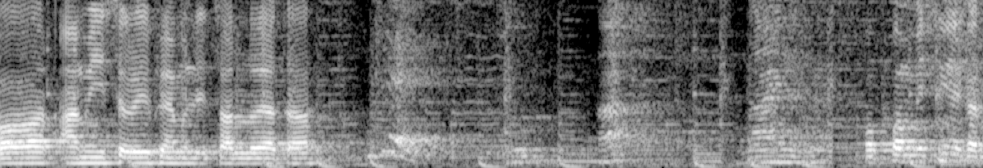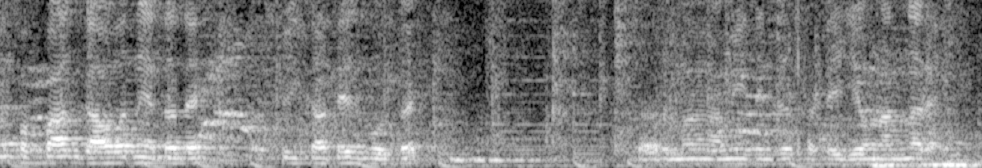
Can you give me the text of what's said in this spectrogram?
और आम्ही सगळी फॅमिली चाललोय आता. पप्पा मिसिंग आहे कारण पप्पा आज गावावर नाही येतात आहे. स्वीकार तेच बोलतोय. तर मग आम्ही त्यांच्यासाठी जेवण आणणार आहे.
